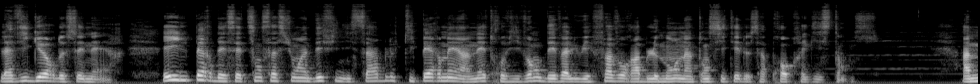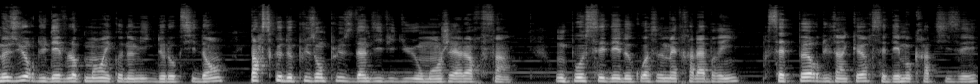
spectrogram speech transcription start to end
la vigueur de ses nerfs, et il perdait cette sensation indéfinissable qui permet à un être vivant d'évaluer favorablement l'intensité de sa propre existence. À mesure du développement économique de l'Occident, parce que de plus en plus d'individus ont mangé à leur faim, ont possédé de quoi se mettre à l'abri, cette peur du vainqueur s'est démocratisée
